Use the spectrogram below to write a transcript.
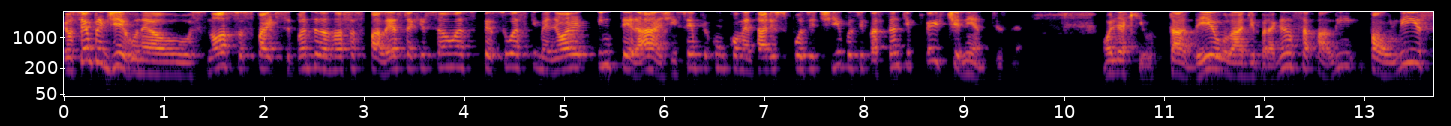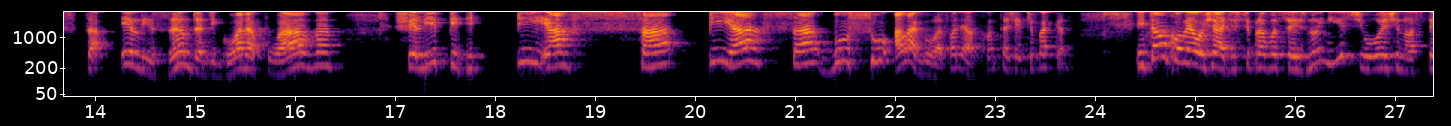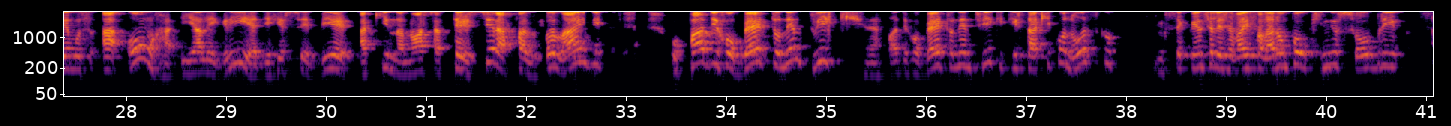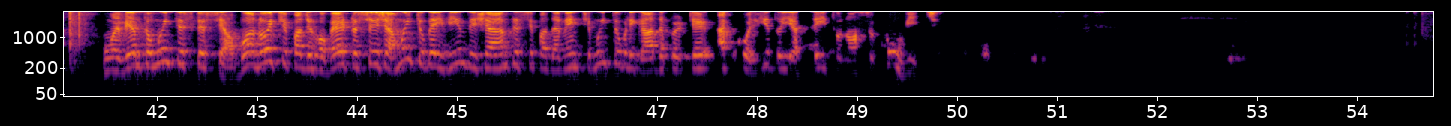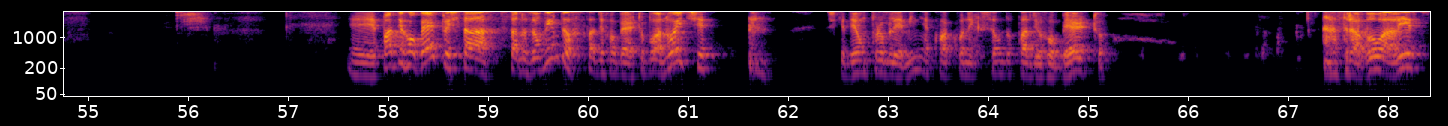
Eu sempre digo, né, os nossos participantes das nossas palestras que são as pessoas que melhor interagem, sempre com comentários positivos e bastante pertinentes, né? Olha aqui, o Tadeu, lá de Bragança Paulista, Elisandra de Guarapuava, Felipe de Piaça, Piaçabuçu, Alagoas. Olha, quanta gente bacana. Então, como eu já disse para vocês no início, hoje nós temos a honra e alegria de receber aqui na nossa terceira FASBAN Live o Padre Roberto Nentwick, né? Padre Roberto Nentwick, que está aqui conosco. Em sequência, ele já vai falar um pouquinho sobre um evento muito especial. Boa noite, Padre Roberto, seja muito bem-vindo e já antecipadamente muito obrigada por ter acolhido e aceito o nosso convite. É, Padre Roberto está, está nos ouvindo? Padre Roberto, boa noite. Acho que deu um probleminha com a conexão do Padre Roberto. Ah, travou ali.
